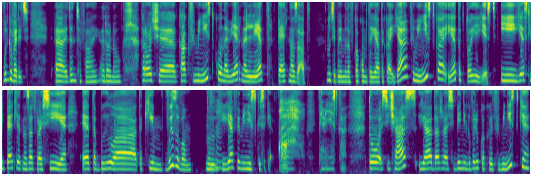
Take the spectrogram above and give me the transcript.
выговорить. Uh, identify, I don't know. Короче, как феминистку, наверное, лет пять назад. Ну, типа, именно в каком-то я такая, я феминистка, и это кто я есть. И если пять лет назад в России это было таким вызовом, ну, uh-huh. я феминистка, и всякие, а, феминистка, то сейчас я даже о себе не говорю как о феминистке,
